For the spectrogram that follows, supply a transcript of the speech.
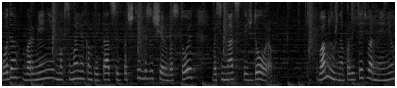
года в Армении в максимальной комплектации почти без ущерба стоит 18 тысяч долларов. Вам нужно полететь в Армению,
